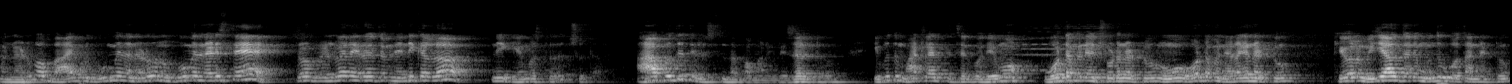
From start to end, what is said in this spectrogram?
మరి నడువబ్బా ఇప్పుడు భూమి మీద నడువు నువ్వు భూమి మీద నడిస్తే రేపు రెండు వేల ఇరవై తొమ్మిది ఎన్నికల్లో నీకేమొస్తుందో చూద్దాం. ఆ బుద్ధి తెలుస్తుందబ్బా మనకి రిజల్ట్. ఈ మాట్లాడితే సరిపోదు. ఏమో ఓటమినే చూడనట్టు ఓటమిని ఎరగనట్టు కేవలం విజయాలతోనే ముందుకు పోతానట్టు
